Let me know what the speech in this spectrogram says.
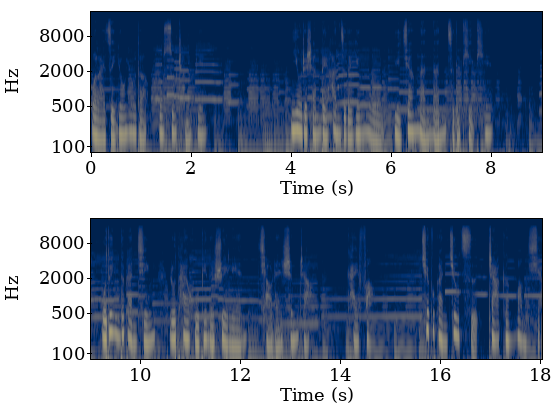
我来自悠悠的姑苏城边。你有着陕北汉子的英武与江南男子的体贴，我对你的感情如太湖边的睡莲，悄然生长、开放，却不敢就此扎根妄想。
